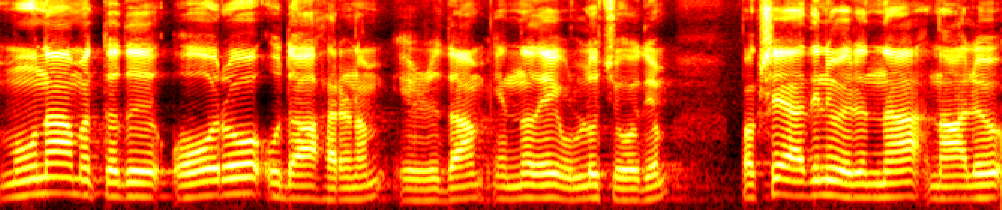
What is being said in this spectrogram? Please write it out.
മൂന്നാമത്തത് ഓരോ ഉദാഹരണം എഴുതാം എന്നതേ ഉള്ളൂ ചോദ്യം. പക്ഷേ അതിന് വരുന്ന നാല്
